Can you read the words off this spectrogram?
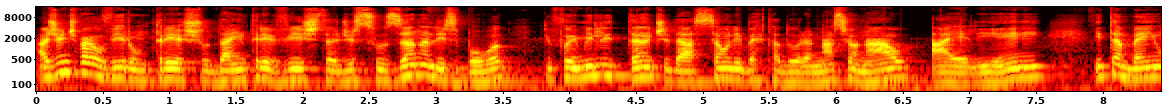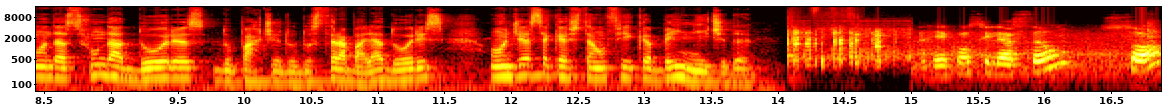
A gente vai ouvir um trecho da entrevista de Suzana Lisboa, que foi militante da Ação Libertadora Nacional, ALN, e também uma das fundadoras do Partido dos Trabalhadores, onde essa questão fica bem nítida. A reconciliação só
